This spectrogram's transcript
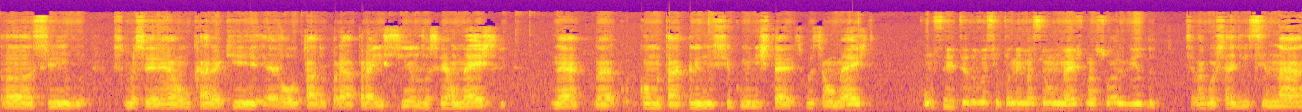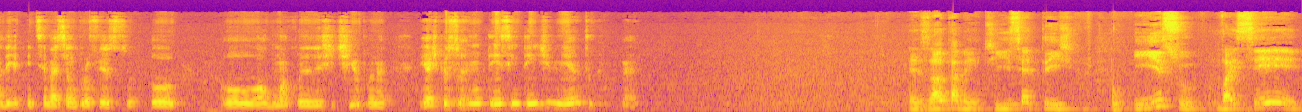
Uh, se, se você é um cara que é voltado para ensino, você é um mestre, né, né como está ali nos cinco ministérios, se você é um mestre, com certeza você também vai ser um mestre na sua vida. Você vai gostar de ensinar, de repente você vai ser um professor, ou alguma coisa desse tipo, né? E as pessoas não têm esse entendimento, cara. Exatamente, isso é triste. E isso vai ser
